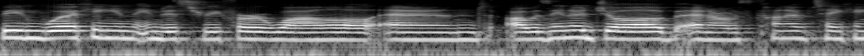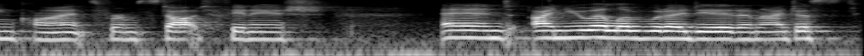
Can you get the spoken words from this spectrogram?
been working in the industry for a while and I was in a job and I was kind of taking clients from start to finish. And I knew I loved what I did and I just,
